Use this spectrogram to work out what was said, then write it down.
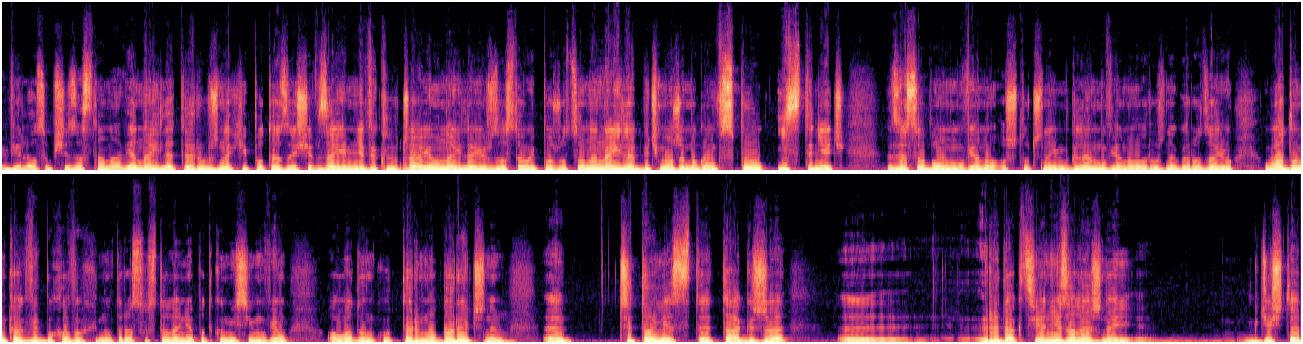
wiele osób się zastanawia, na ile te różne hipotezy się wzajemnie wykluczają, na ile już zostały porzucone, na ile być może mogą współistnieć ze sobą. Mówiono o sztucznej mgle, mówiono o różnego rodzaju ładunkach wybuchowych. No teraz ustalenia podkomisji mówią o ładunku termobarycznym. E, Czy to jest tak, że e, redakcja niezależnej gdzieś te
